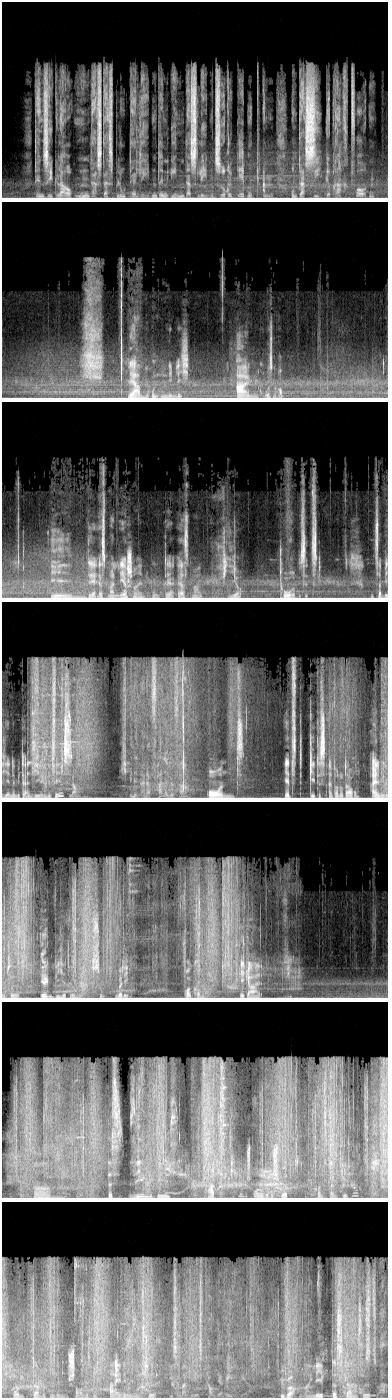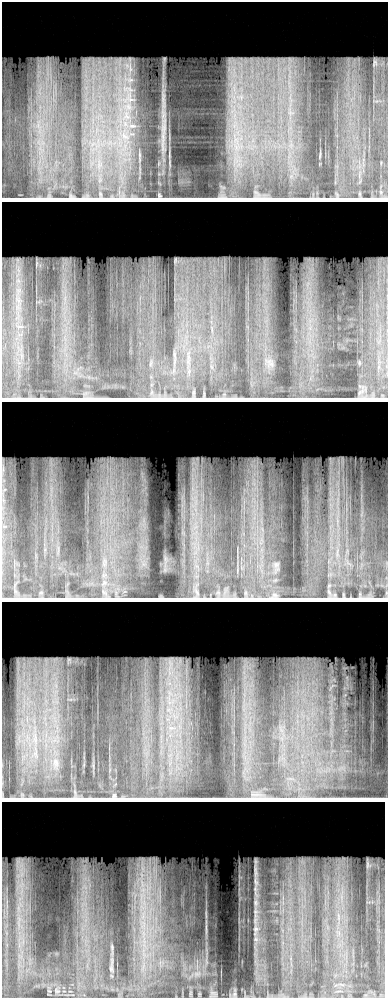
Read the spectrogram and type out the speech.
Denn sie glauben, dass das Blut der Lebenden ihnen das Leben zurückgeben kann, um das sie gebracht wurden. Wir haben hier unten nämlich einen großen Raum, in der erstmal leer scheint und der erstmal vier Tore besitzt. Jetzt haben wir hier in der Mitte ein Seelengefäß. Ich bin in einer Falle gefangen. Und jetzt geht es einfach nur darum, eine Minute irgendwie hier drin zu überleben. Vollkommen egal wie. Ähm, das Seelengefäß hat Gegner beschworen oder beschwört konstant Gegner. Und da muss man eben schauen, dass man eine Minute überlebt das Ganze. Sieht man unten im Eck, wie weit man schon ist. Ja, also, oder was heißt im Eck? Rechts am Rand sieht man das Ganze. Ähm, wie lange man es schon geschafft hat zu überleben. Da haben natürlich einige Klassen es ein wenig einfacher. Ich halte mich jetzt aber an der Strategie, hey, alles was hinter mir weit genug weg ist, kann mich nicht töten. Und normalerweise müsste ich sterben. Nach Ablauf der Zeit oder kommen einfach keine neuen. Ich bin mir da gerade nicht sicher. Ich glaube,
